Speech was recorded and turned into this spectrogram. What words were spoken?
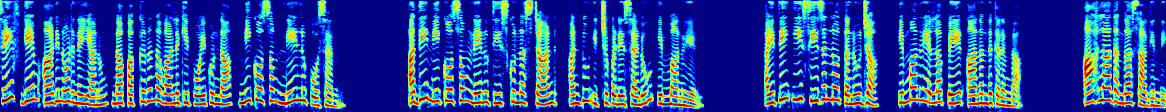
సేఫ్ గేమ్ ఆడినోడనయ్యాను. నా పక్కనున్న వాళ్ళకి పోయకుండా నీకోసం నీళ్ళు పోశాను. అది నీకోసం నేను తీసుకున్న స్టాండ్ అంటూ ఇచ్చుపడేశాడు ఇమ్మానుయేల్. అయితే ఈ సీజన్లో తనూజ ఇమ్మానుయెల్లా పేర్ ఆనందకరంగా ఆహ్లాదంగా సాగింది.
